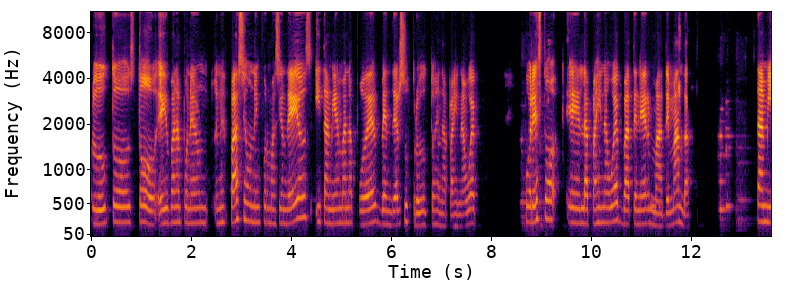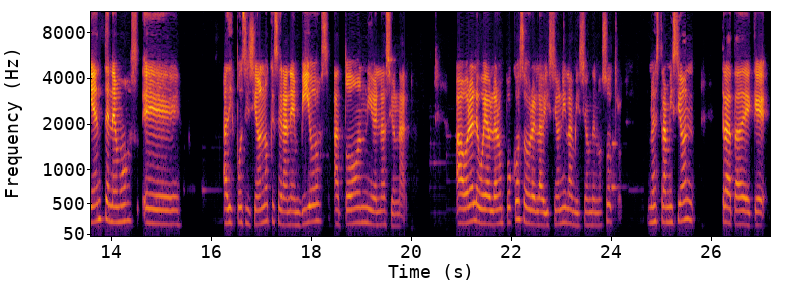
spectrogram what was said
productos, todo. Ellos van a poner un, espacio, una información de ellos y también van a poder vender sus productos en la página web. Por esto, eh, la página web va a tener más demanda. También tenemos eh, a disposición lo que serán envíos a todo nivel nacional. Ahora le voy a hablar un poco sobre la visión y la misión de nosotros. Nuestra misión trata de que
